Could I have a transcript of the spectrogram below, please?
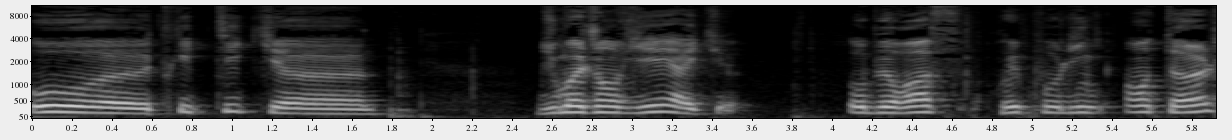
au euh, triptyque euh, du mois de janvier avec Oberhof, Rupoling, Antols.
